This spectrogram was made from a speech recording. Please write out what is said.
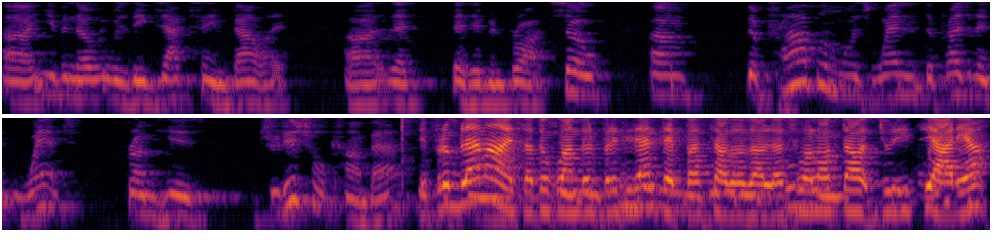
Uh, even though it was the exact same ballot uh, that that had been brought. So um, the problem was when the president went from his. Il problema è stato quando il presidente è passato dalla sua lotta giudiziaria,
